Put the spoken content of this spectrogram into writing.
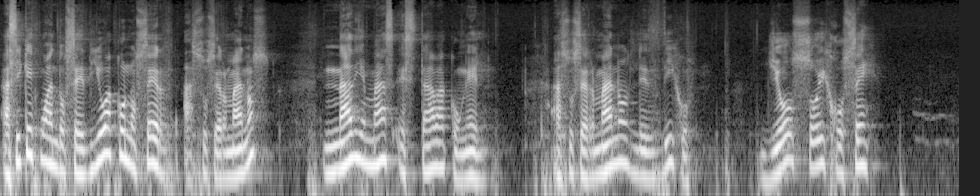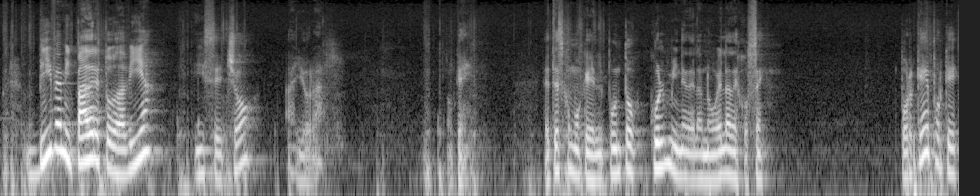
Así que cuando se dio a conocer a sus hermanos, nadie más estaba con él. A sus hermanos les dijo, yo soy José. ¿Vive mi padre todavía? Y se echó a llorar. Ok. Este es como que el punto culmine de la novela de José. ¿Por qué? Porque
